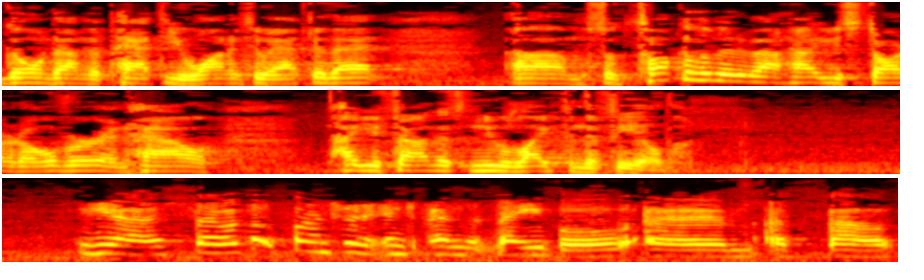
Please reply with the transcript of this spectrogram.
going down the path you wanted to after that. Um, so talk a little bit about how you started over and how how you found this new life in the field. Yeah, so I got signed to an independent label um, about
